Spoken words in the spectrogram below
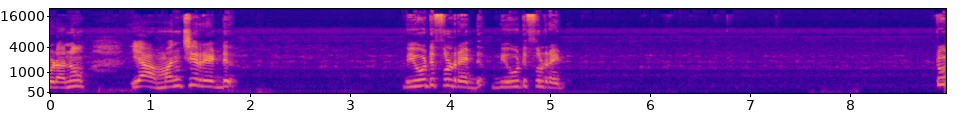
కూడాను. యా మంచి red beautiful red beautiful red two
